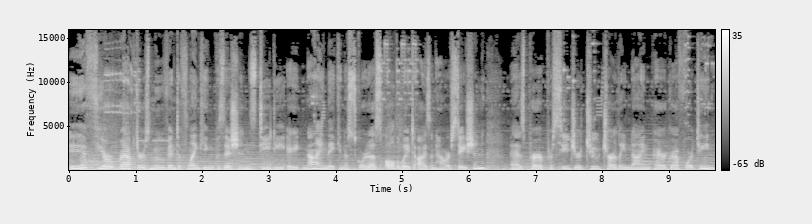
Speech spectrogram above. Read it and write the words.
If your Raptors move into flanking positions DD-89, they can escort us all the way to Eisenhower Station, as per Procedure 2 Charlie 9, Paragraph 14.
